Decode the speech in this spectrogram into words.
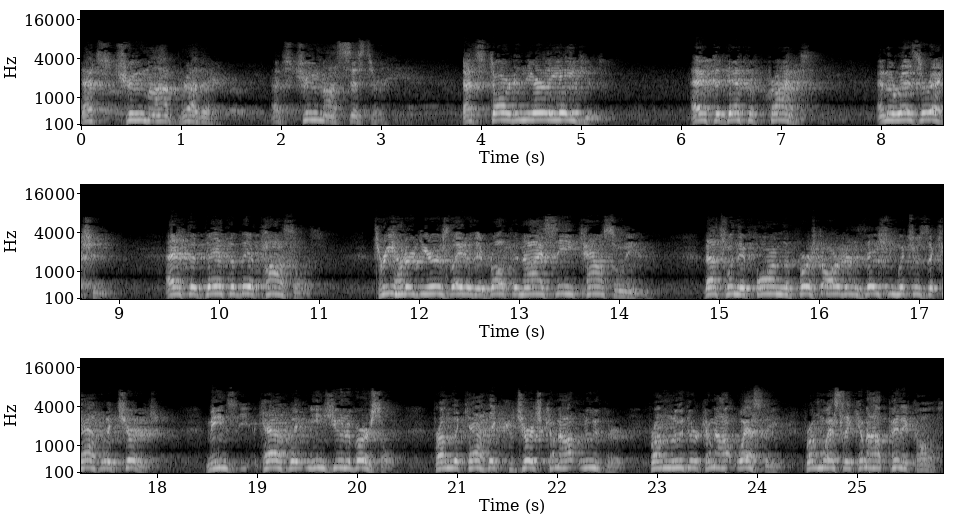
That's true, my brother. That's true, my sister. That started in the early ages. At the death of Christ and the resurrection. At the death of the apostles. 300 years later, they brought the Nicene Council in. That's when they formed the first organization, which was the Catholic Church. Means, Catholic means universal. From the Catholic Church come out Luther. From Luther come out Wesley. From Wesley come out Pentecost.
